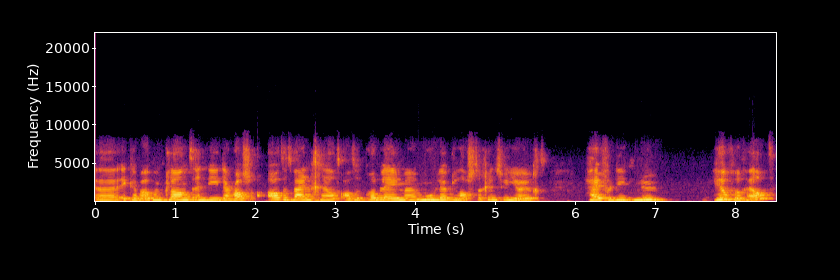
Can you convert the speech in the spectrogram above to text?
uh, ik heb ook een klant en die, daar was altijd weinig geld, altijd problemen, moeilijk, lastig in zijn jeugd. Hij verdient nu heel veel geld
